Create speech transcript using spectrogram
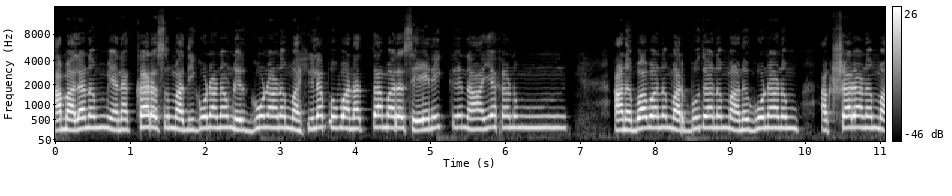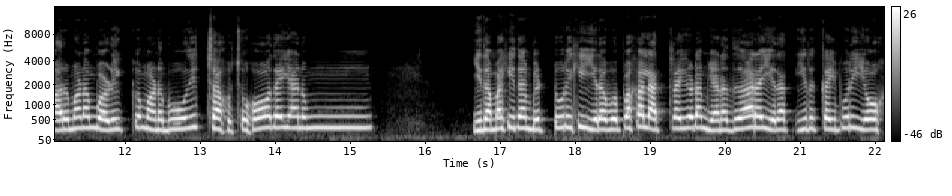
அமலனும் எனக்கரசும் அதிகுணனும் நிர்குணனும் அகில புவனத்தமர சேனைக்கு நாயகனும். அனுபவனும் அற்புதனும் அனுகுணனும் அக்ஷரனும் அருமணம் ஒழிக்கும் அனுபூதி சகு சுகோதயனும். இதமகிதம் விட்டுருகி இரவு பகல் அற்ற இடம் எனது அறை இர இருக்கை புரி யோக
